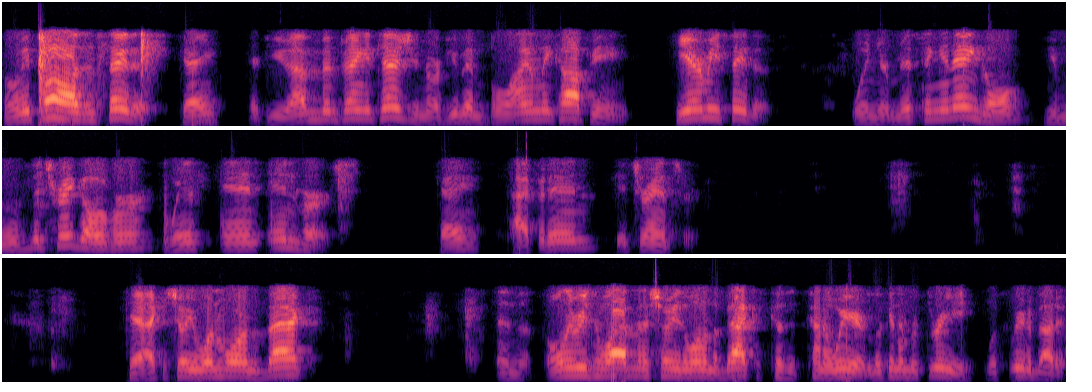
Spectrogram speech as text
So let me pause and say this, okay? If you haven't been paying attention or if you've been blindly copying, hear me say this. When you're missing an angle, you move the trig over with an inverse. Okay? Type it in, get your answer. Okay, I can show you one more on the back. And the only reason why I'm going to show you the one on the back is because it's kind of weird. Look at number three. What's weird about it?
